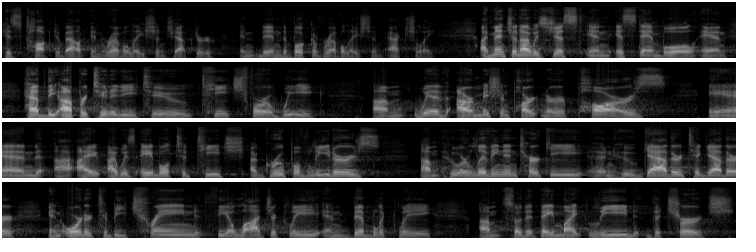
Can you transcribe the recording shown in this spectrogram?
has talked about in Revelation chapter, in, in the book of Revelation, actually. I mentioned I was just in Istanbul and had the opportunity to teach for a week um, with our mission partner, PARS. And uh, I, I, was able to teach a group of leaders um, who are living in Turkey and who gathered together in order to be trained theologically and biblically um, so that they might lead the church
